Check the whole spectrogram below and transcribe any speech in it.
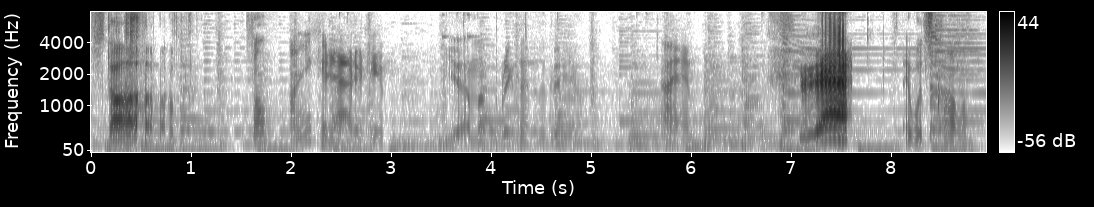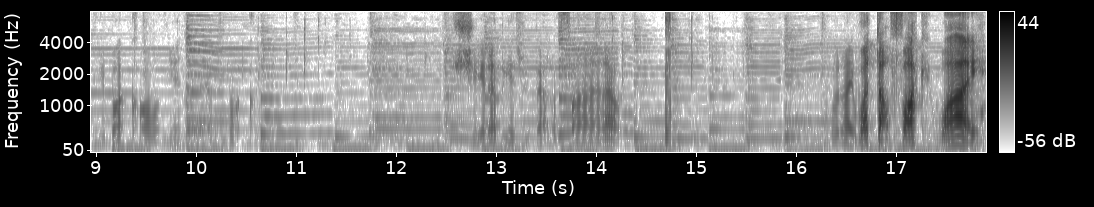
Stop! So funny hilarity. Yeah, I'm not putting that in the video. I am. Hey, what's Column? Have you bought Column yet? I haven't bought Column. Shit, I guess we about to find out. What I- What the fuck? Why?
